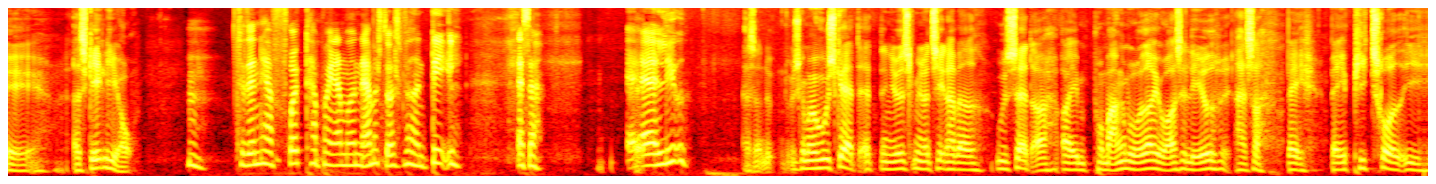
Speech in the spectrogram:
øh, adskillige år. Mm. Så den her frygt har på en eller anden måde nærmest også været en del altså, af livet? Altså, nu, skal man huske, at, at den jødiske minoritet har været udsat, og, og på mange måder jo også levet altså, bag, bag pigtråd i,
